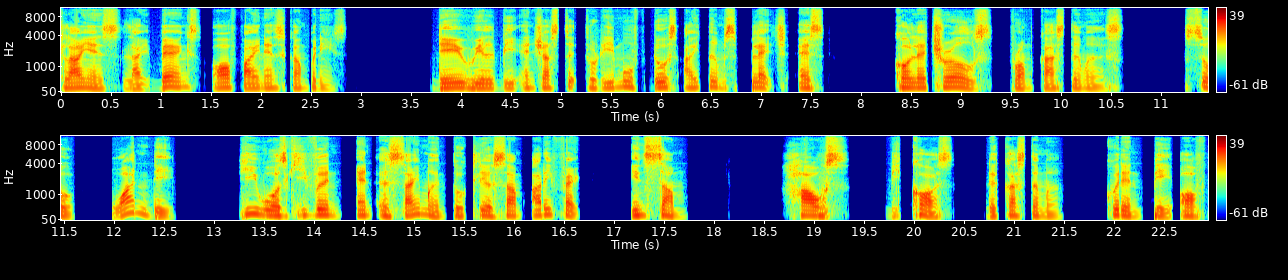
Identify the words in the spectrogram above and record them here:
clients like banks or finance companies. They will be entrusted to remove those items pledged as collaterals from customers. So, one day, he was given an assignment to clear some artifact in some house because the customer couldn't pay off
